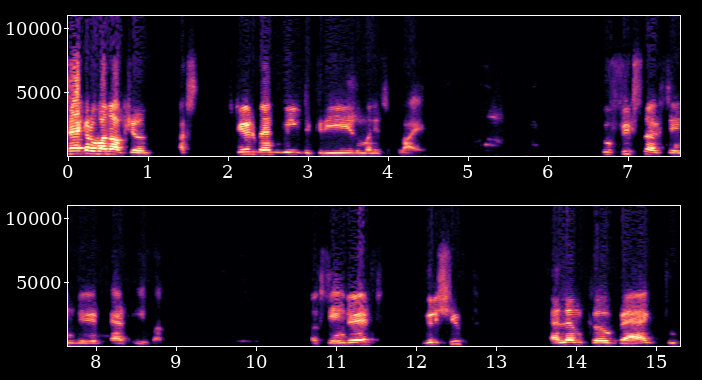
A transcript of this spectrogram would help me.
second one option state bank will decrease money supply to fix the exchange rate at even exchange rate will shift LM M back to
